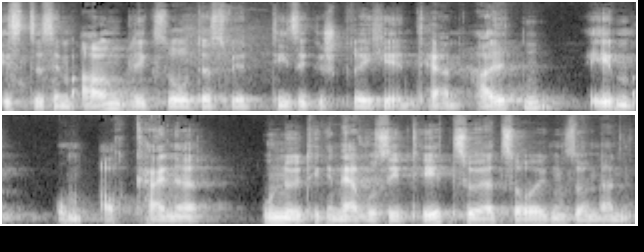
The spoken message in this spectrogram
ist es im Augenblick so, dass wir diese Gespräche intern halten, eben um auch keine unnötige Nervosität zu erzeugen, sondern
